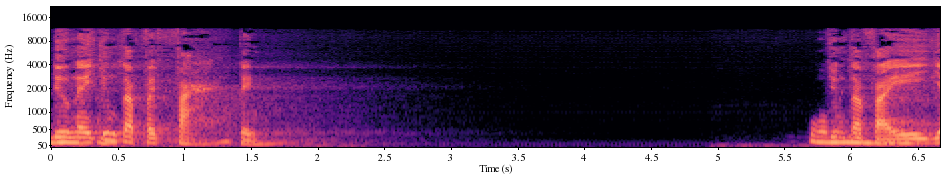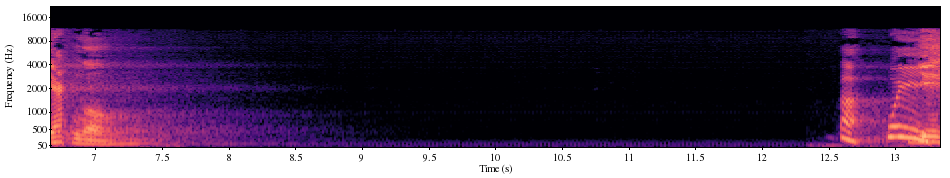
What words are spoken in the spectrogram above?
Điều này chúng ta phải phản tỉnh Chúng ta phải giác ngộ. Vì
